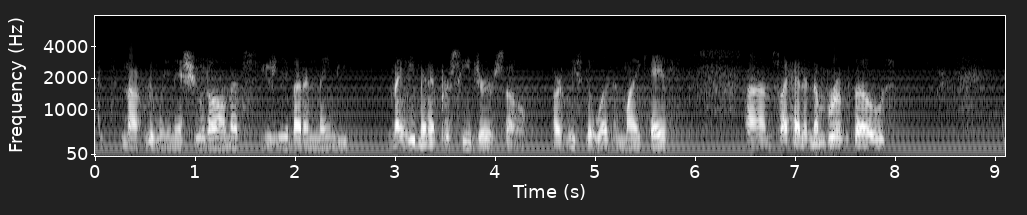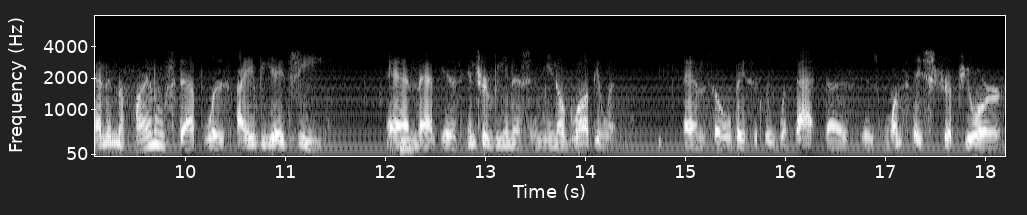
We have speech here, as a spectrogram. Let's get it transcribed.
that's not really an issue at all. And that's usually about a 90, 90 minute procedure or so, or at least it was in my case. Um, so I had a number of those. And then the final step was IVIG, and that is intravenous immunoglobulin. And so basically, what that does is once they strip your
